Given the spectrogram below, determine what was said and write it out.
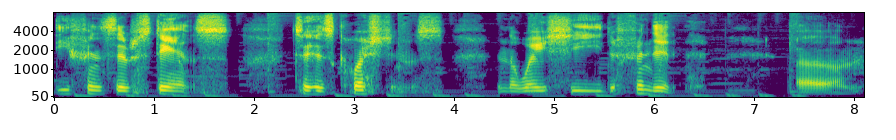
defensive stance to his questions and the way she defended um,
